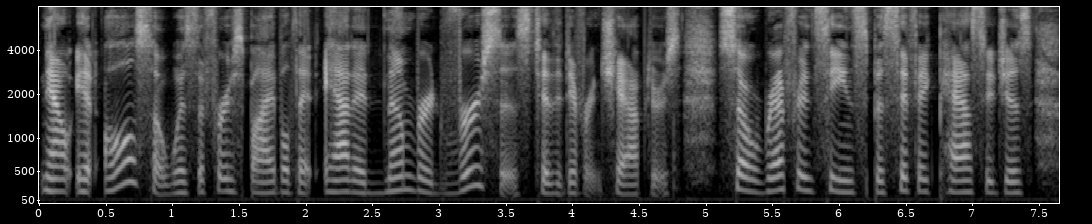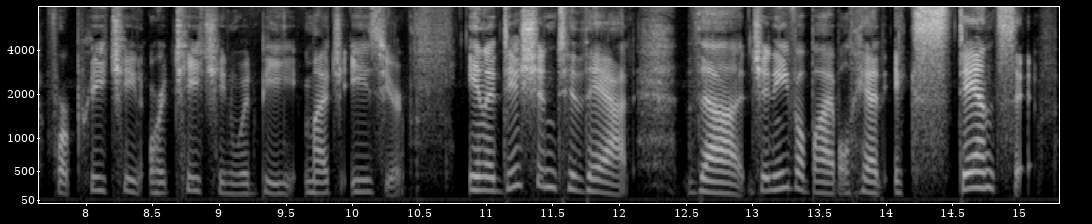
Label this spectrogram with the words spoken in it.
Now, it also was the first Bible that added numbered verses to the different chapters, so referencing specific passages for preaching or teaching would be much easier. In addition to that, the Geneva Bible had extensive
